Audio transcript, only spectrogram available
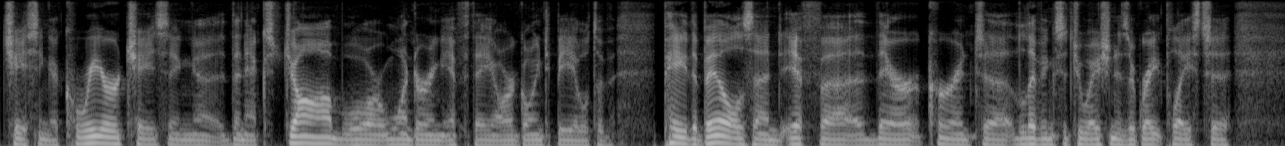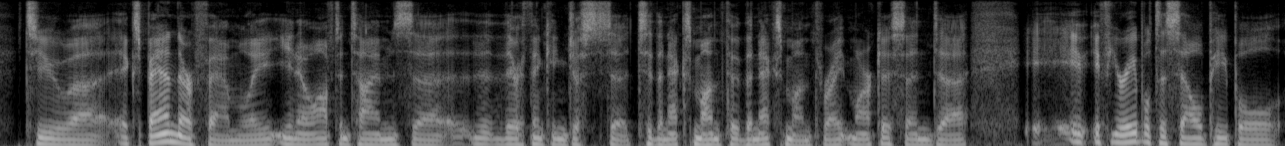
chasing a career, chasing uh, the next job, or wondering if they are going to be able to pay the bills and if uh, their current living situation is a great place to to uh, expand their family, you know, oftentimes uh, they're thinking just uh, to the next month or the next month, right, Markus? And uh, if you're able to sell people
